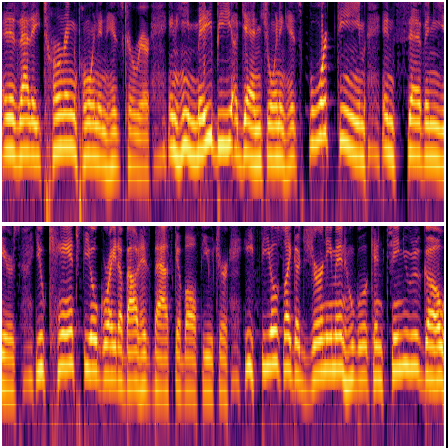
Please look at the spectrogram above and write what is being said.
and is at a turning point in his career, and he may be again joining his fourth team in seven years. You can't feel great about his basketball future. He feels like a journeyman who will continue to go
